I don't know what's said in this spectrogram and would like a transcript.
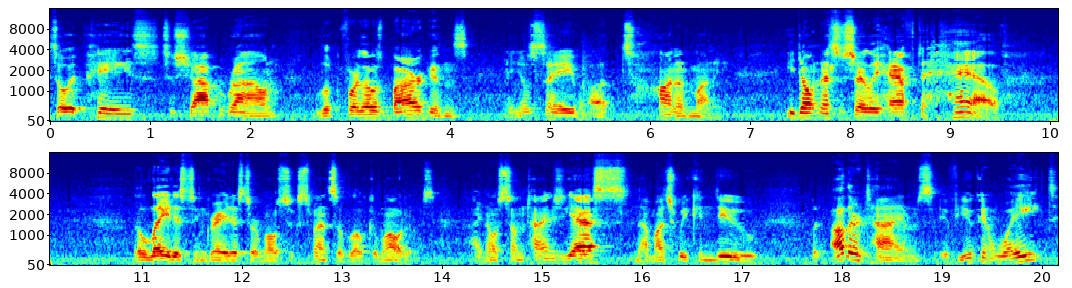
So it pays to shop around, look for those bargains, and you'll save a ton of money. You don't necessarily have to have the latest and greatest or most expensive locomotives. I know sometimes, yes, not much we can do, but other times, if you can wait,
